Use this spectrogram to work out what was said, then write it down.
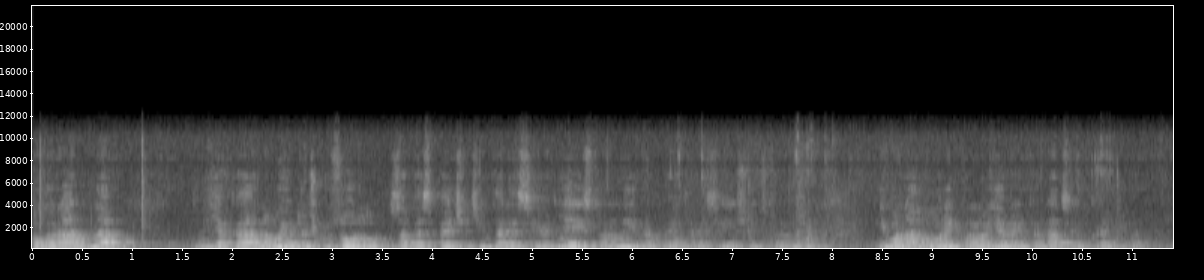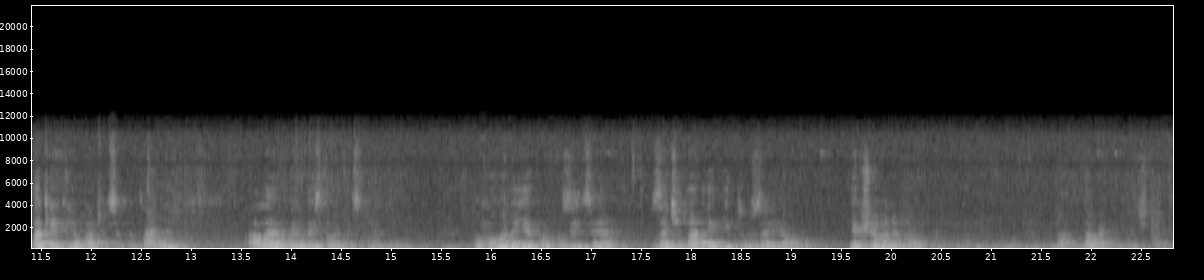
толерантна, яка, на мою точку зору, забезпечить інтереси однієї сторони, і інтереси іншої сторони. І вона говорить про євроінтеграцію України. Так як я бачу це питання, але ви висловите свою думку. Тому в мене є пропозиція зачитати і ту заяву, якщо ви не проти. Да, давайте зачитайте.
